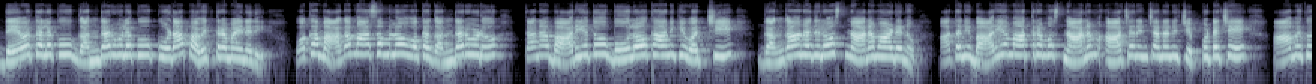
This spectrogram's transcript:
దేవతలకు గంధర్వులకు కూడా పవిత్రమైనది. ఒక మాఘమాసంలో ఒక గంధర్వుడు తన భార్యతో భూలోకానికి వచ్చి గంగానదిలో స్నానమాడెను. అతని భార్య మాత్రము స్నానం ఆచరించనని చెప్పుటచే ఆమెకు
